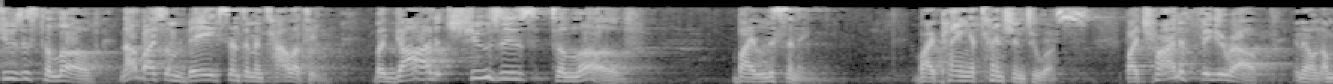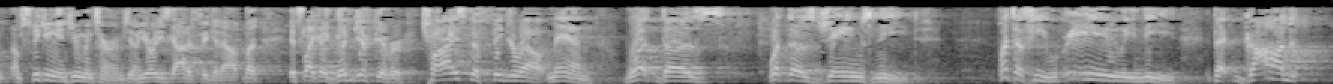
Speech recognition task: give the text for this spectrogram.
chooses to love not by some vague sentimentality, but God chooses to love by listening, by paying attention to us, by trying to figure out, you know, I'm, I'm speaking in human terms, you know, he already's got it figured out, but it's like a good gift giver tries to figure out, man, what does, what does James need? What does he really need? that God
